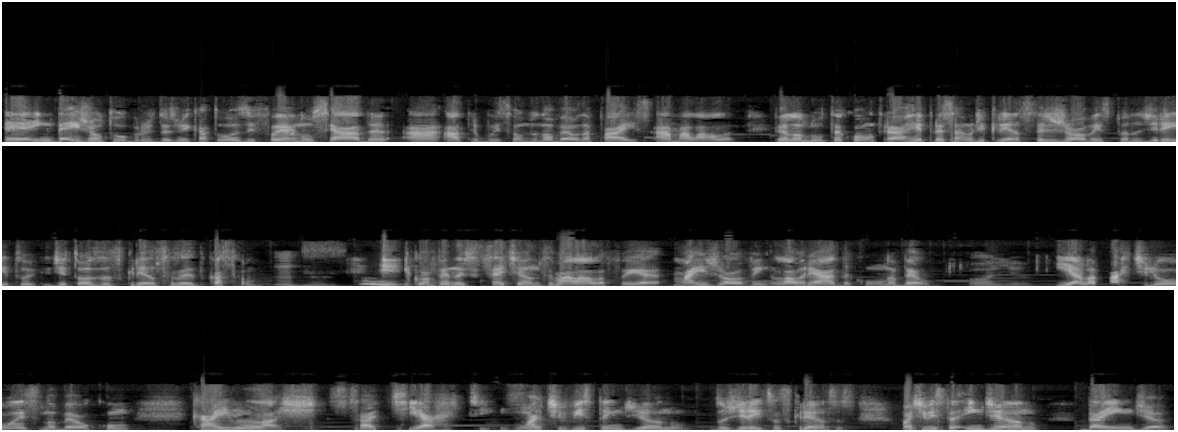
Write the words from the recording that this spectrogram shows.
é, em 10 de outubro de 2014, foi anunciada a atribuição do Nobel da Paz à Malala pela luta contra a repressão de crianças e jovens pelo direito de todas as crianças à educação. Uhum. E com apenas 17 anos, Malala foi a mais jovem laureada com o Nobel. Olha. E ela partilhou esse Nobel com Kailash Satyarthi, um ativista indiano dos direitos das crianças. Um ativista indiano da Índia,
